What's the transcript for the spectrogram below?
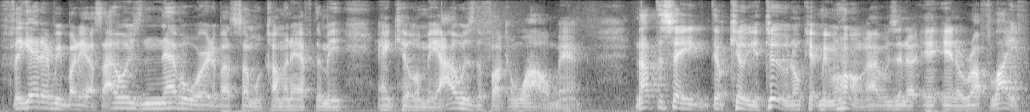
Forget everybody else. I was never worried about someone coming after me and killing me. I was the fucking wild man. Not to say they'll kill you too, don't get me wrong. I was in a, in a rough life.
